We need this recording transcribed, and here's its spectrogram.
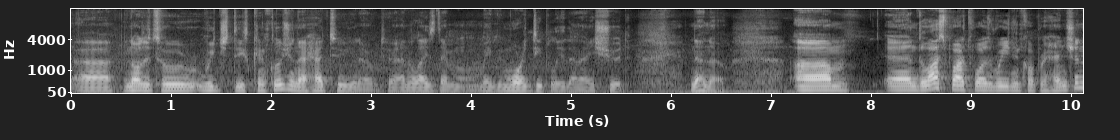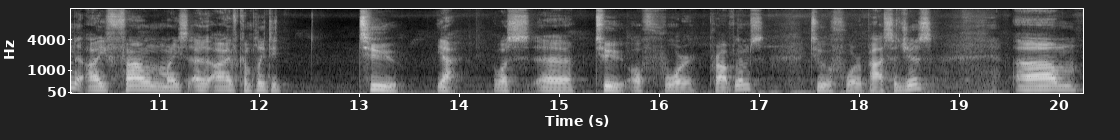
uh, in order to reach this conclusion, I had to you know to analyze them maybe more deeply than I should. No, no. Um, and the last part was reading comprehension. I found my uh, I've completed two. Yeah, was uh, two of four problems, two of four passages. Um,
